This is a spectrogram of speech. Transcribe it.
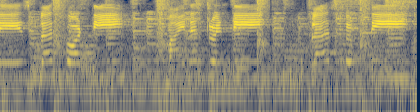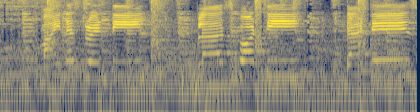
is plus 40 minus 20 plus 50 minus 20 plus 40 that is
